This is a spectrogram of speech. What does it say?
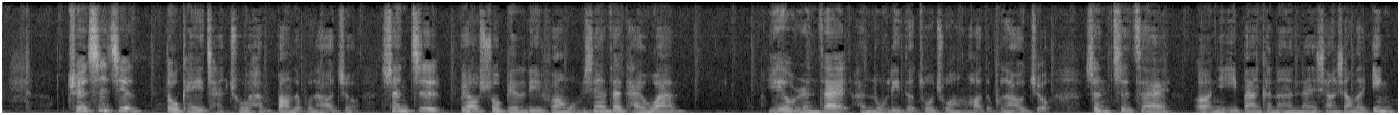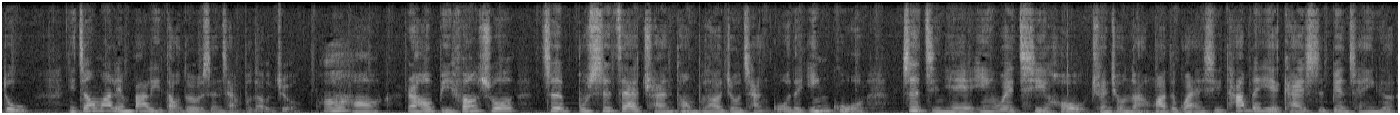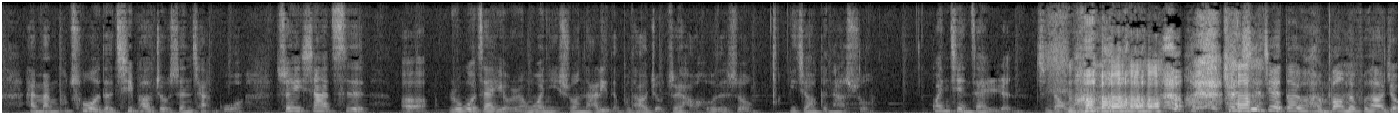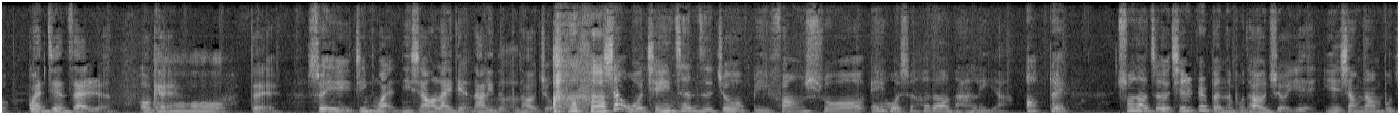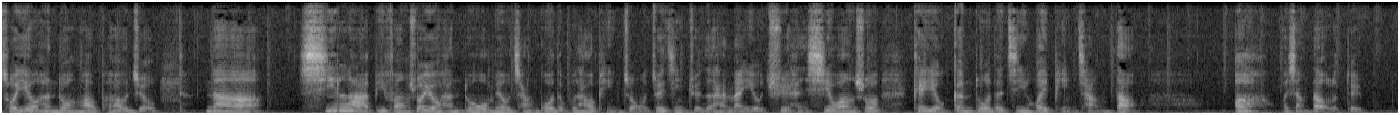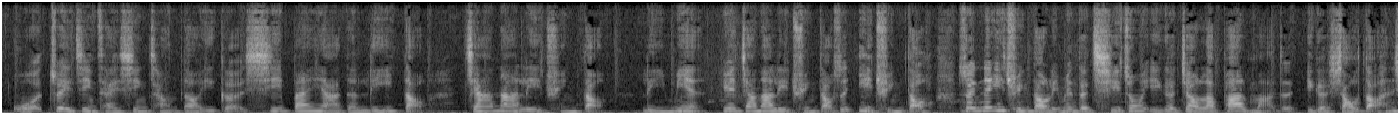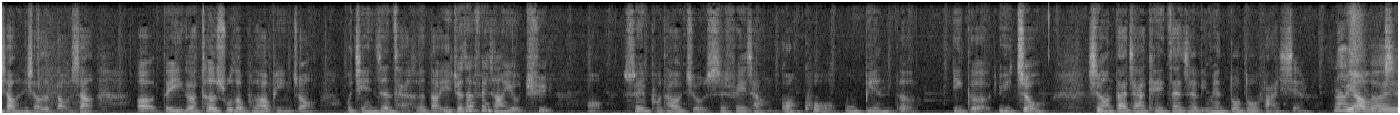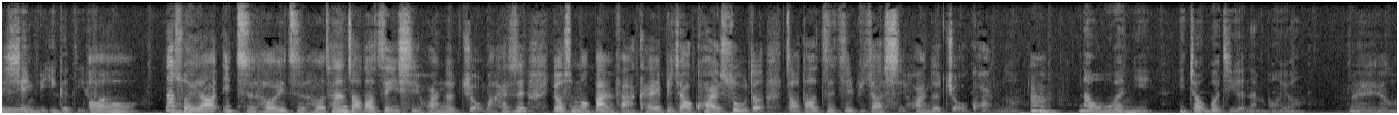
全世界都可以产出很棒的葡萄酒，甚至不要说别的地方，我们现在在台湾也有人在很努力的做出很好的葡萄酒，甚至在呃你一般可能很难想象的印度，你知道吗？连巴厘岛都有生产葡萄酒。啊，哦，然后比方说，这不是在传统葡萄酒产国的英国，这几年也因为气候全球暖化的关系，他们也开始变成一个还蛮不错的气泡酒生产国。所以下次呃，如果再有人问你说哪里的葡萄酒最好喝的时候，你就要跟他说。关键在人，知道吗？全世界都有很棒的葡萄酒，关键在人。OK，哦，对，所以今晚你想要来点哪里的葡萄酒？像我前一阵子就比方说，哎，我是喝到哪里呀、哦，对，说到这个，其实日本的葡萄酒也也相当不错，也有很多很好葡萄酒。那希腊，比方说有很多我没有尝过的葡萄品种，我最近觉得还蛮有趣，很希望说可以有更多的机会品尝到。啊，我想到了，对我最近才新尝到一个西班牙的离岛加纳利群岛里面，因为加纳利群岛是一群岛，所以那一群岛里面的其中一个叫拉帕马的一个小岛，很小很小的岛上，呃的一个特殊的葡萄品种，我前一阵才喝到，也觉得非常有趣哦。所以葡萄酒是非常广阔无边的一个宇宙，希望大家可以在这里面多多发现，不要只限于一个地方。哦。那所以要一直喝一直喝，才能找到自己喜欢的酒吗？还是有什么办法可以比较快速的找到自己比较喜欢的酒款呢？嗯，那我问你，你交过几个男朋友？没有，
